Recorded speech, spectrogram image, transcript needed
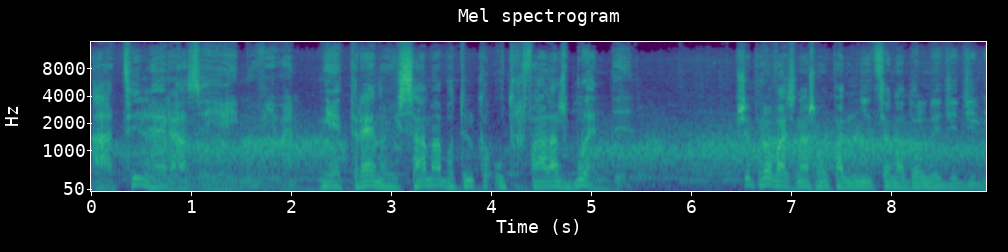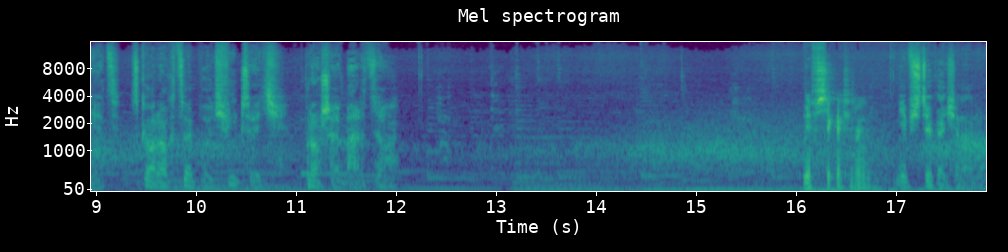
A tyle razy jej mówiłem. Nie trenuj sama, bo tylko utrwalasz błędy. Przyprowadź naszą pannicę na dolny dziedziniec. Skoro chce poćwiczyć, proszę bardzo. Nie wścieka się ręką. Nie wściekaj się na nią.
